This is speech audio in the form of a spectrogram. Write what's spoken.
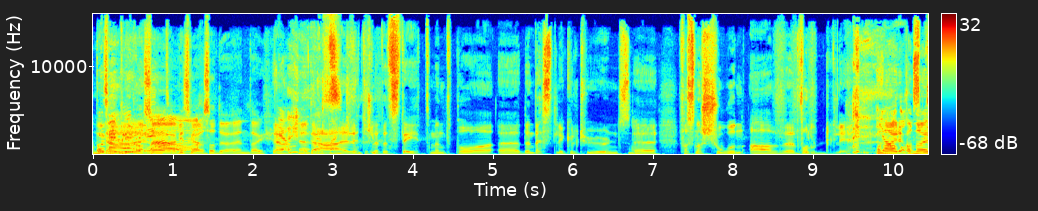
og vi, også, vi skal jo også dø en dag. Ja, Ja, det det er rett og slett et statement på eh, den vestlige kulturens eh, fascinasjon av eh, voldelig. Og Ja, når, og og når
